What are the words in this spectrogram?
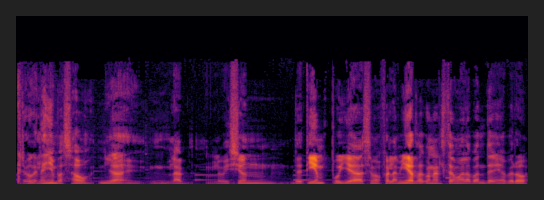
creo que el año pasado, ya la, la visión de tiempo ya se me fue a la mierda con el tema de la pandemia, pero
